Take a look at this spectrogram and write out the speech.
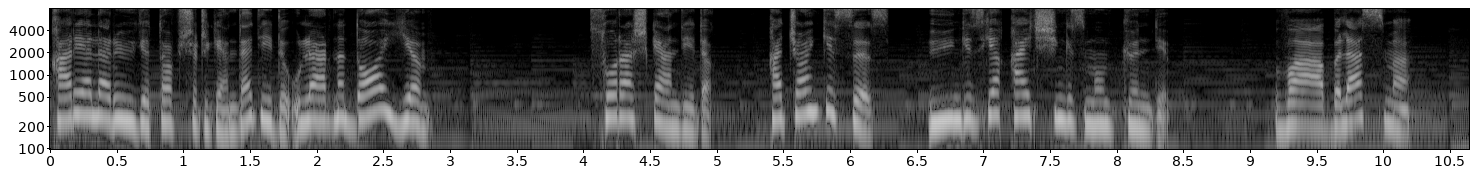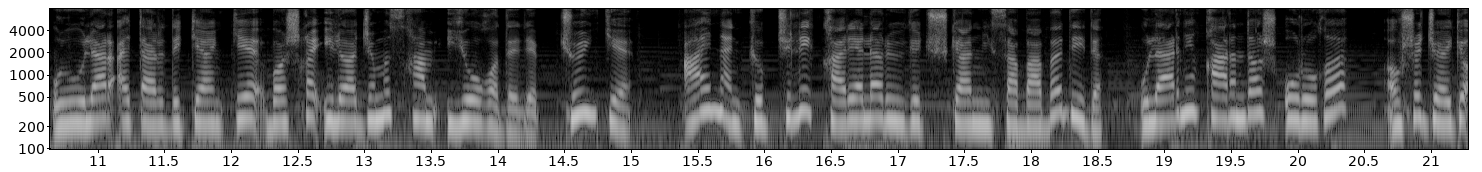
qariyalar uyiga topshirganda deydi ularni doim so'rashgan deydi. Qachonki siz uyingizga qaytishingiz mumkin deb. Va bilasizmi ular aytar ekanki boshqa ilojimiz ham yo'q edi deb. Chunki aynan ko'pchilik qariyalar uyiga tushganining sababi deydi ularning qarindosh urug'i o'sha joyga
